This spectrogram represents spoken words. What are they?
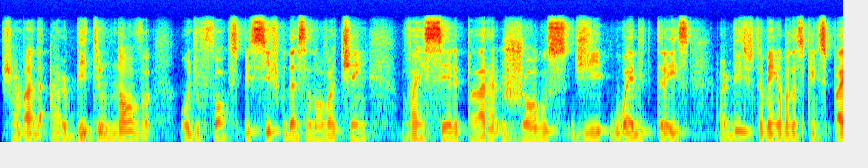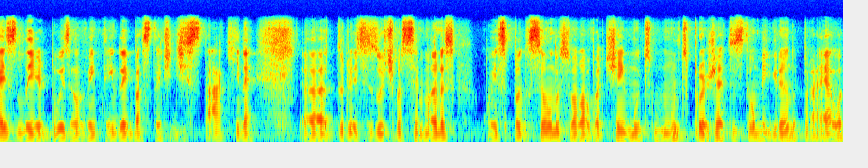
chamada Arbitrum Nova, onde o foco específico dessa nova chain vai ser para jogos de Web3. Arbitrum também é uma das principais Layer 2, ela vem tendo aí bastante destaque, né, uh, durante essas últimas semanas, com a expansão da sua nova chain, muitos, muitos projetos estão migrando para ela.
